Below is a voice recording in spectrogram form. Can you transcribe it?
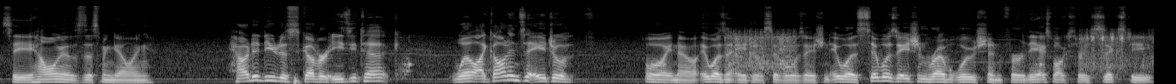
See, how long has this been going? How did you discover EasyTech? Well, I got into Age of... Oh, wait, no. It wasn't Age of Civilization. It was Civilization Revolution for the Xbox 360.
